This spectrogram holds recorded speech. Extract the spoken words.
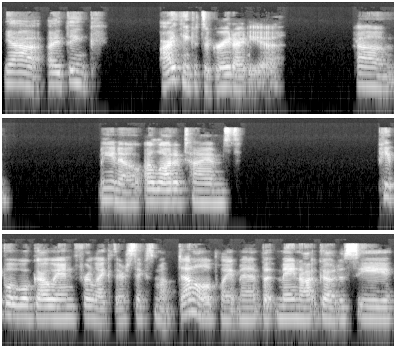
Yeah, I think I think it's a great idea. Um, you know, a lot of times people will go in for like their six month dental appointment, but may not go to see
